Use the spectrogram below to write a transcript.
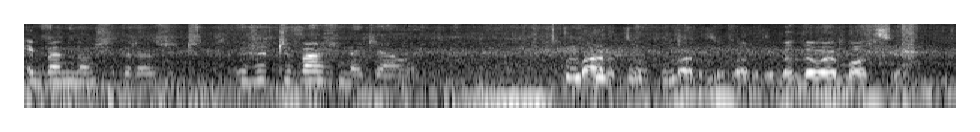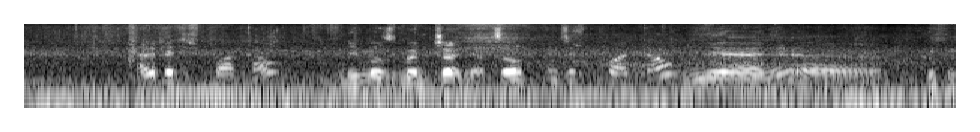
i będą się teraz rzeczy, rzeczy ważne działy. Bardzo, bardzo, bardzo. Będą emocje. Ale będziesz płakał? Mimo zmęczenia, co? Będziesz płakał? Nie, nie.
